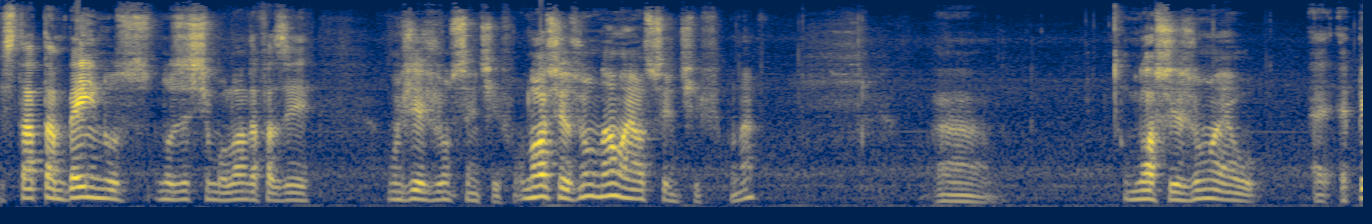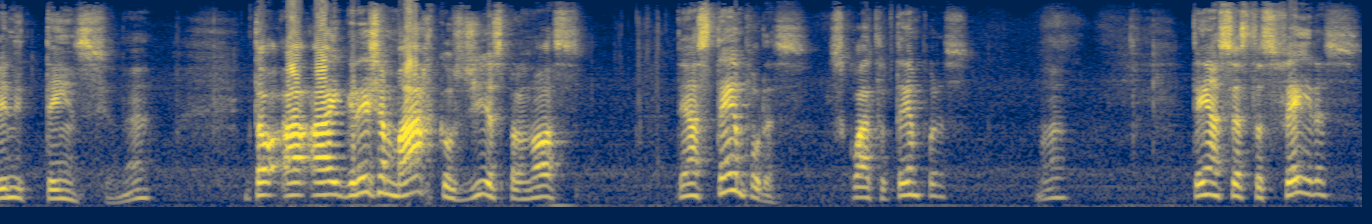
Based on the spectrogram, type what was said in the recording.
está também nos, nos estimulando a fazer um jejum científico. O nosso jejum não é o científico. Né? Ah, o nosso jejum é, o, é, é penitência. Né? Então a, a igreja marca os dias para nós. Tem as têmporas, as quatro têmporas. Né? Tem as sextas-feiras.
